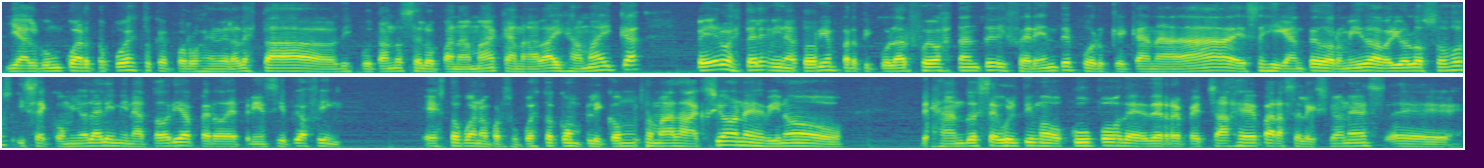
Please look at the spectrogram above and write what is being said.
y algún cuarto puesto que por lo general está disputándoselo Panamá, Canadá y Jamaica. Pero esta eliminatoria en particular fue bastante diferente porque Canadá, ese gigante dormido, abrió los ojos y se comió la eliminatoria, pero de principio a fin. Esto, bueno, por supuesto, complicó mucho más las acciones, vino dejando ese último cupo de, repechaje para selecciones, eh,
